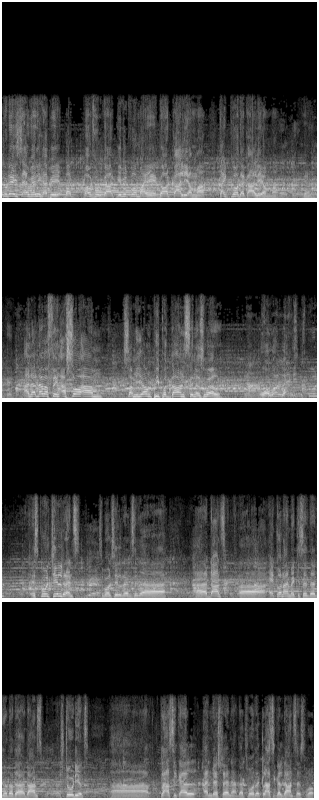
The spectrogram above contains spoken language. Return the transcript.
today is I'm very happy, but powerful God. Give it for my God Kali Amma. Thank for the Kali Amma. okay, Yeah. okay. And another thing, I saw um some young people dancing as well. Yeah. What- what- uh, school, school childrens. Yeah. Small childrens is uh, uh, dance uh, economic. Is the you know the dance students. Uh, classical and western. uh, That's for the classical dancers. For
